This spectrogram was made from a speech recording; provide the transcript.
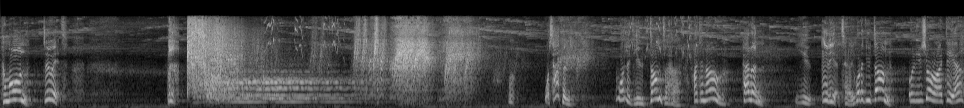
Come on, do it. Well, what's happened? What have you done to her? I don't know. Helen! You idiot, Terry, what have you done? Well, it's your idea.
